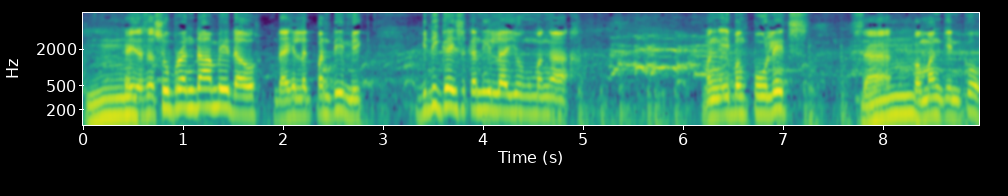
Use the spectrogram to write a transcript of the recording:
Hmm. Kaya sa sobrang dami daw dahil nag-pandemic, binigay sa kanila yung mga mga ibang pullets sa Mm. pamangkin ko.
